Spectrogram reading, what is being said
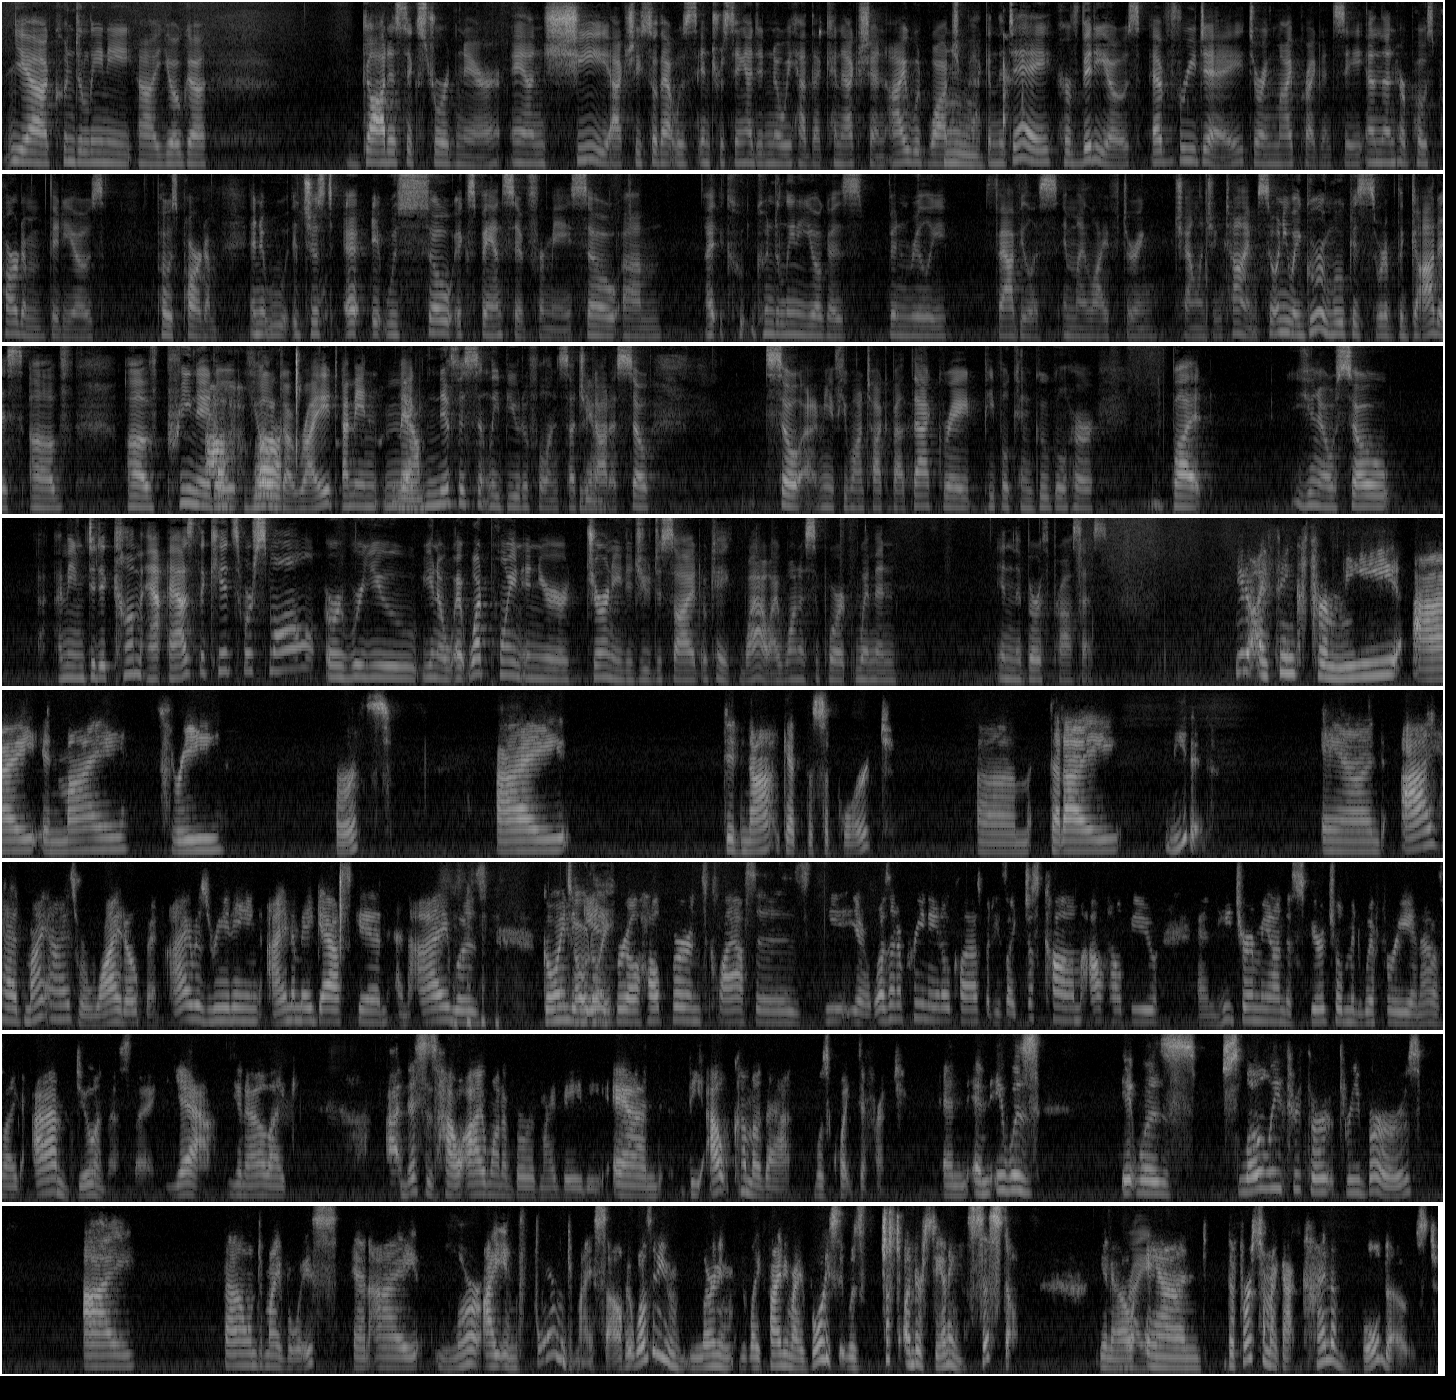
Yeah, Kundalini uh, yoga goddess extraordinaire and she actually so that was interesting i didn't know we had that connection i would watch mm. back in the day her videos every day during my pregnancy and then her postpartum videos postpartum and it, it just it, it was so expansive for me so um, I, kundalini yoga has been really fabulous in my life during challenging times. So anyway, Gurmukh is sort of the goddess of of prenatal uh, yoga, uh, right? I mean, magnificently yeah. beautiful and such yeah. a goddess. So so I mean, if you want to talk about that, great. People can Google her, but you know, so I mean, did it come a- as the kids were small, or were you, you know, at what point in your journey did you decide, okay, wow, I want to support women in the birth process? You know, I think for me, I, in my three births, I did not get the support um, that I needed. And I had my eyes were wide open. I was reading Ina May Gaskin and I was going totally. to Gabriel Halpern's classes. He, you know, wasn't a prenatal class, but he's like, just come, I'll help you. And he turned me on to spiritual midwifery. And I was like, I'm doing this thing. Yeah. You know, like, this is how I want to birth my baby. And the outcome of that was quite different. And, and it was, it was slowly through th- three births, I found my voice and I learned, I informed myself. It wasn't even learning, like finding my voice, it was just understanding the system, you know. Right. And the first time I got kind of bulldozed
